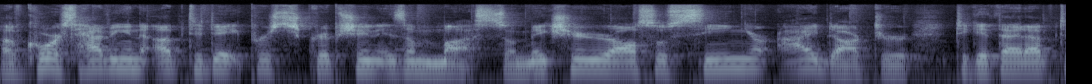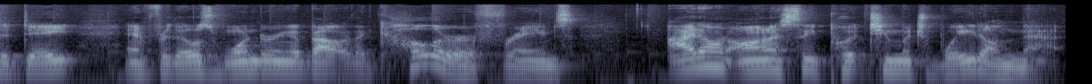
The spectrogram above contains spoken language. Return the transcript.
Of course, having an up-to-date prescription is a must, so make sure you're also seeing your eye doctor to get that up to date. And for those wondering about the color of frames, I don't honestly put too much weight on that.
